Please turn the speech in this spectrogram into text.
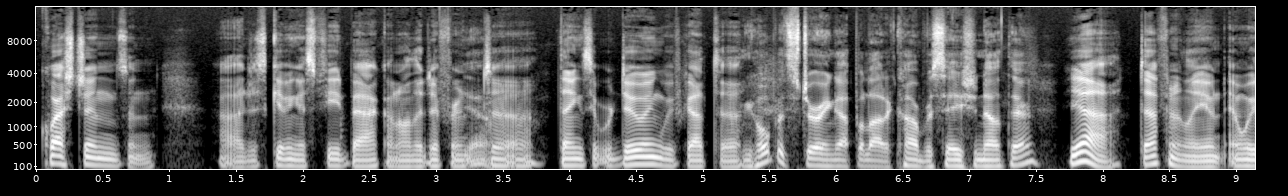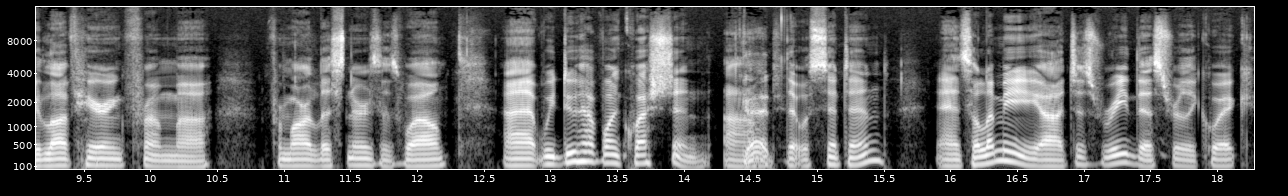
questions and uh, just giving us feedback on all the different Yeah. uh, things that we're doing. We've got the We hope it's stirring up a lot of conversation out there. yeah, definitely, and, and we love hearing from uh, from our listeners as well. Uh, we do have one question um, that was sent in, and so let me uh, just read this really quick,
